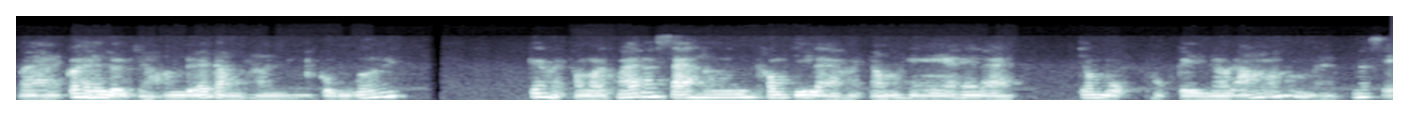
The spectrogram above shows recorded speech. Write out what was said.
Và có thể lựa chọn để đồng hành cùng với cái hoạt động ngoại khóa đó xa hơn không chỉ là hoạt động hè hay là trong một học kỳ nào đó mà nó sẽ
